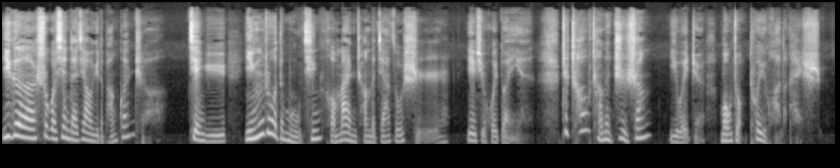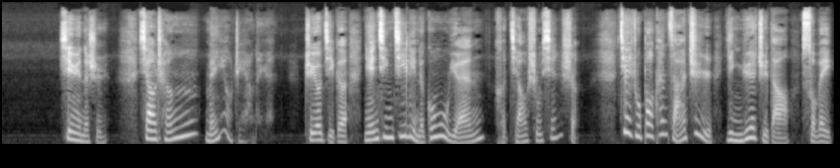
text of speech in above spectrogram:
一个受过现代教育的旁观者，鉴于羸弱的母亲和漫长的家族史，也许会断言，这超长的智商意味着某种退化的开始。幸运的是，小城没有这样的人，只有几个年轻机灵的公务员和教书先生，借助报刊杂志隐约知道所谓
